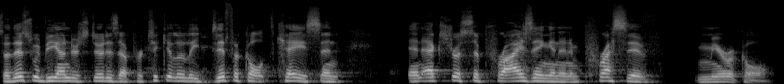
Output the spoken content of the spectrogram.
So, this would be understood as a particularly difficult case and an extra surprising and an impressive miracle.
